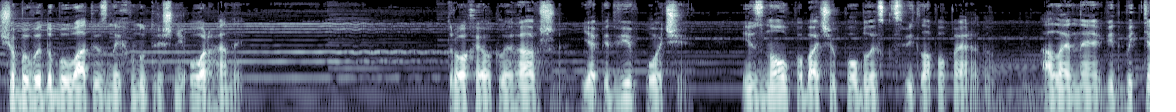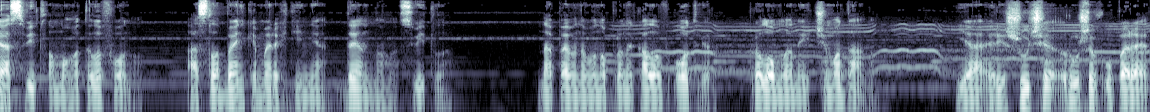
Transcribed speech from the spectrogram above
щоб видобувати з них внутрішні органи. Трохи оклигавши, я підвів очі і знов побачив поблиск світла попереду, але не відбиття світла мого телефону, а слабеньке мерехтіння денного світла. Напевно, воно проникало в отвір, проломлений чемоданом. Я рішуче рушив уперед,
